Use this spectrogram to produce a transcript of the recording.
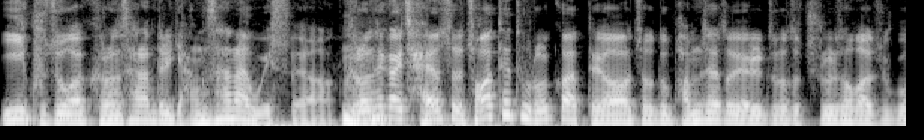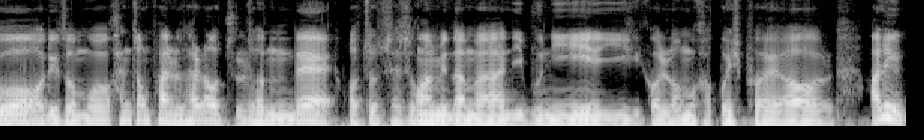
이 구조가 그런 사람들을 양산하고 있어요. 그런 음. 생각이 자연스러워. 저 같아도 그럴 것 같아요. 저도 밤새서 예를 들어서 줄을 서가지고 어디서 뭐 한정판을 살라고 줄 섰는데 어저 죄송합니다만 이분이 이걸 너무 갖고 싶어요. 아니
